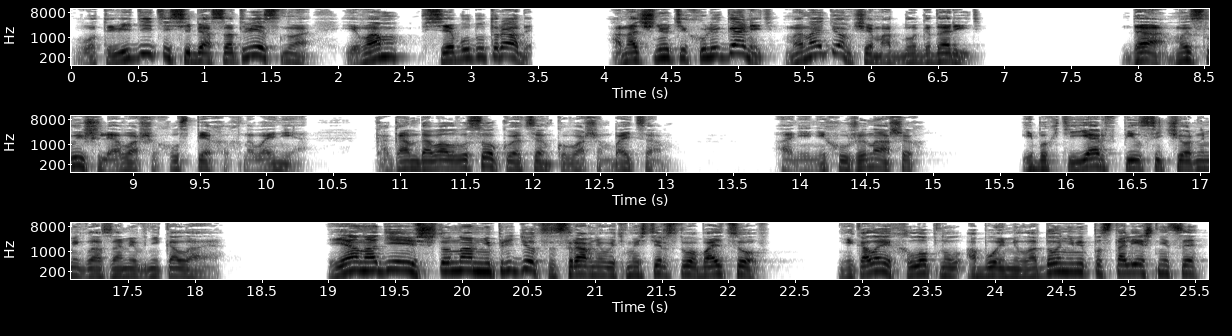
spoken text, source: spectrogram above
Вот и ведите себя соответственно, и вам все будут рады. А начнете хулиганить, мы найдем чем отблагодарить. Да, мы слышали о ваших успехах на войне. Каган давал высокую оценку вашим бойцам. Они не хуже наших. И Бахтияр впился черными глазами в Николая. Я надеюсь, что нам не придется сравнивать мастерство бойцов. Николай хлопнул обоими ладонями по столешнице,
